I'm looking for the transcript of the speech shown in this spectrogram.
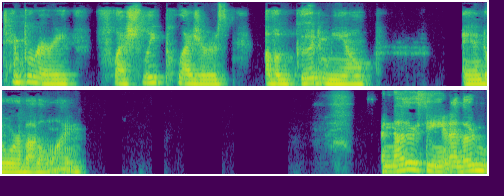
temporary fleshly pleasures of a good meal and or a bottle of wine. Another thing, another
